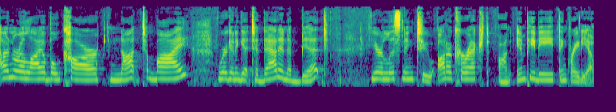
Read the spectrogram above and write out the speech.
unreliable car not to buy? We're going to get to that in a bit. You're listening to AutoCorrect on MPB Think Radio.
